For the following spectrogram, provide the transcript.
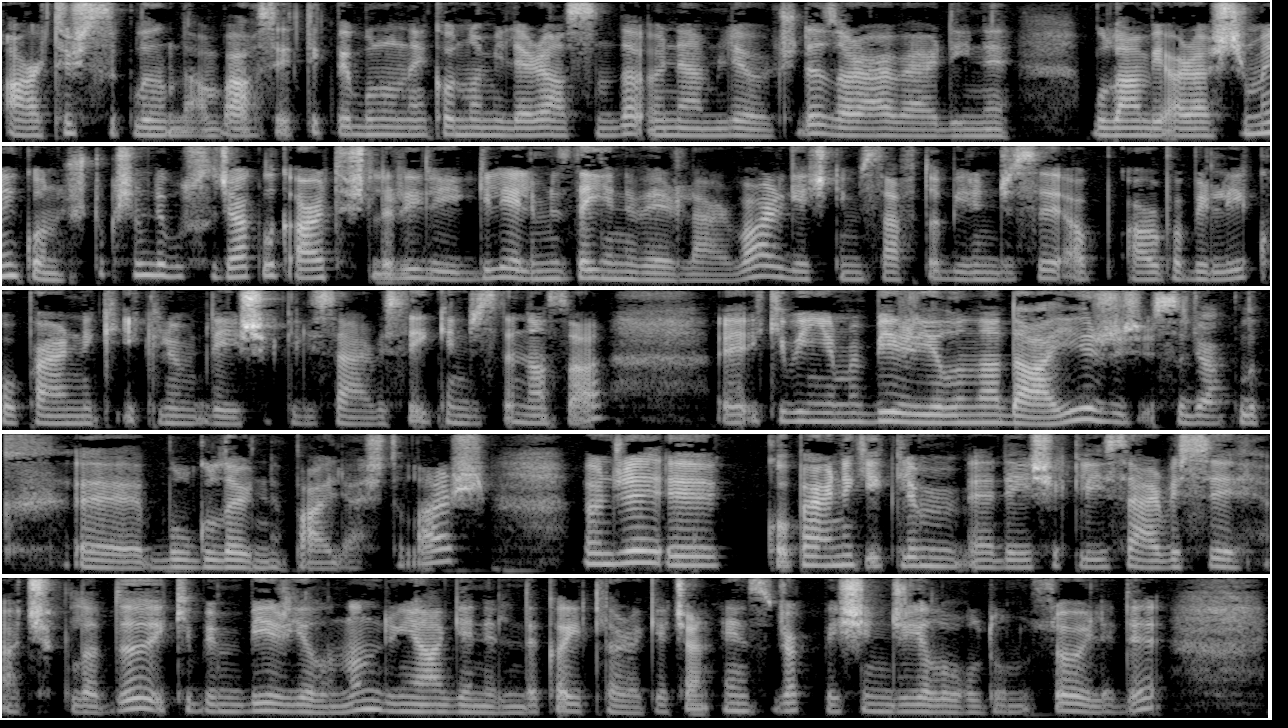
artış sıklığından bahsettik ve bunun ekonomilere aslında önemli ölçüde zarar verdiğini bulan bir araştırmayı konuştuk. Şimdi bu sıcaklık artışları ile ilgili elimizde yeni veriler var. Geçtiğimiz hafta birincisi Avrupa Birliği Kopernik İklim Değişikliği Servisi, ikincisi de NASA 2021 e, yılına dair sıcaklık e, bulgularını paylaştılar. Önce e, Kopernik İklim e, Değişikliği Servisi açıkladı. 2001 yılının dünya genelinde kayıtlara geçen en sıcak 5. yıl olduğunu söyledi.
